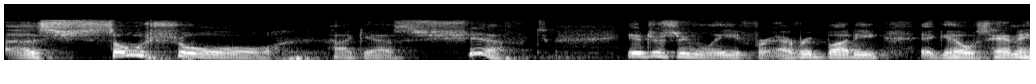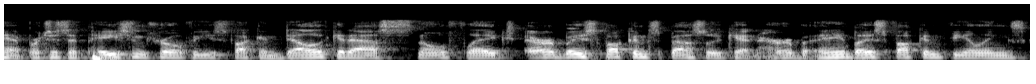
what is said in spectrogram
a social, I guess, shift. Interestingly, for everybody, it goes hand in hand. Participation trophies, fucking delicate ass snowflakes. Everybody's fucking special. You can't hurt anybody's fucking feelings.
